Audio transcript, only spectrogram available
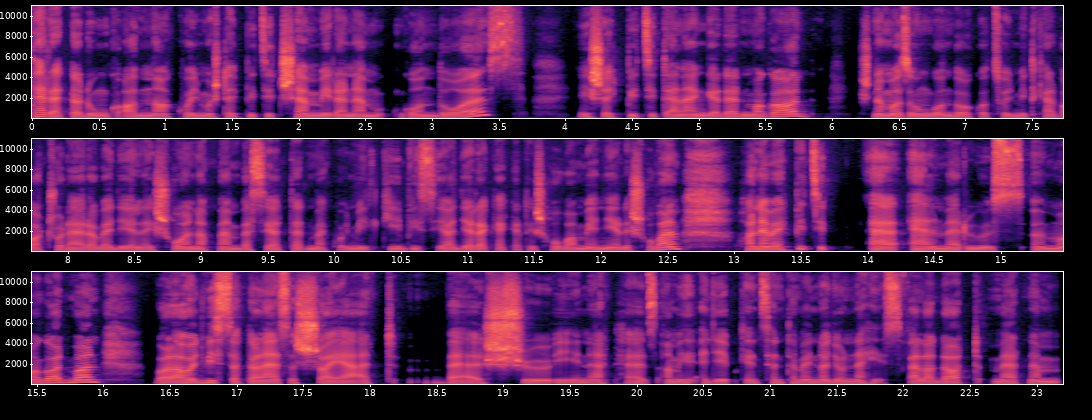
teret adunk annak, hogy most egy picit semmire nem gondolsz, és egy picit elengeded magad, és nem azon gondolkodsz, hogy mit kell vacsorára vegyél, és holnap nem beszélted meg, hogy mi kiviszi a gyerekeket, és hova menjél, és hova nem, hanem egy picit el, elmerülsz önmagadban, valahogy visszatalálsz a saját belső énethez, ami egyébként szerintem egy nagyon nehéz feladat, mert nem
